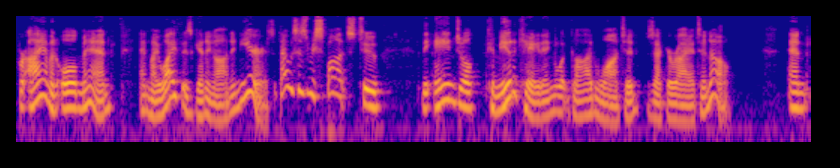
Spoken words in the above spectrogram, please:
For I am an old man, and my wife is getting on in years. That was his response to the angel communicating what God wanted Zechariah to know. And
